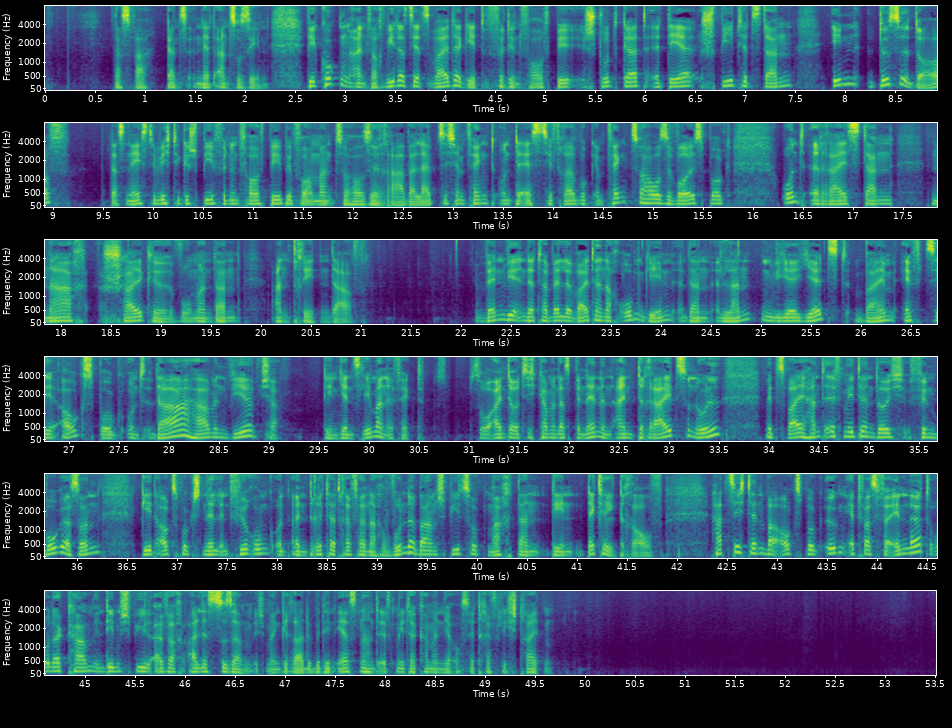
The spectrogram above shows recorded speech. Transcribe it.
Das war ganz nett anzusehen. Wir gucken einfach, wie das jetzt weitergeht für den VfB Stuttgart. Der spielt jetzt dann in Düsseldorf. Das nächste wichtige Spiel für den VfB, bevor man zu Hause Raber Leipzig empfängt und der SC Freiburg empfängt zu Hause Wolfsburg und reist dann nach Schalke, wo man dann antreten darf. Wenn wir in der Tabelle weiter nach oben gehen, dann landen wir jetzt beim FC Augsburg und da haben wir, tja, den Jens Lehmann-Effekt. So eindeutig kann man das benennen. Ein 3 zu 0 mit zwei Handelfmetern durch Finn Bogerson geht Augsburg schnell in Führung und ein dritter Treffer nach wunderbarem Spielzug macht dann den Deckel drauf. Hat sich denn bei Augsburg irgendetwas verändert oder kam in dem Spiel einfach alles zusammen? Ich meine, gerade über den ersten Handelfmeter kann man ja auch sehr trefflich streiten.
